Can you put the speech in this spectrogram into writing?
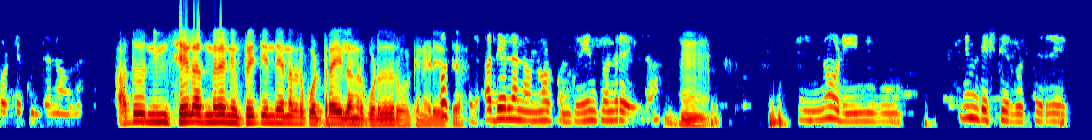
ಕೊಡ್ಲಿಕ್ಕೆ ಉಂಟಾ ನಾವು? ಅದು ನಿಮ್ ಸೇಲ್ ಆದ್ಮೇಲೆ ನೀವು ಪ್ರೀತಿಯಿಂದ ಏನಾದ್ರು ಕೊಟ್ರೆ ಇಲ್ಲಾಂದ್ರೆ ಕೊಡದಿದ್ರು ಓಕೆ ನಡೆಯುತ್ತೆ. ಅದೆಲ್ಲ ನಾವು ನೋಡ್ಕೊಂತೀವಿ ಏನ್ ತೊಂದ್ರೆ ಇಲ್ಲ. ಹ್ಮ್, ನೋಡಿ ನೀವು ನಿಮ್ದು ಎಷ್ಟು ಇರ್ಬೋದು ಸರ್ ರೇಟ್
